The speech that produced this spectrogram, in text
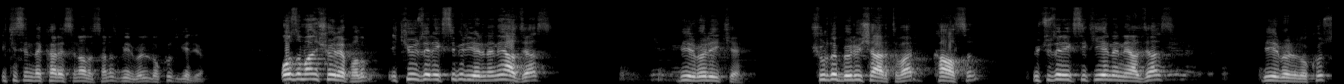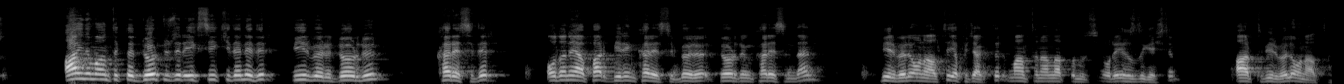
ikisinin de karesini alırsanız 1 bölü 9 geliyor. O zaman şöyle yapalım. 2 üzeri eksi 1 yerine ne yazacağız? 1 bölü 2. Şurada bölü işareti var. Kalsın. 3 üzeri eksi 2 yerine ne yazacağız? 1 bölü 9. Aynı mantıkta 4 üzeri eksi 2 de nedir? 1 bölü 4'ün karesidir. O da ne yapar? 1'in karesi bölü 4'ün karesinden 1 bölü 16 yapacaktır. Mantığını anlattığımız için orayı hızlı geçtim. Artı 1 bölü 16.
